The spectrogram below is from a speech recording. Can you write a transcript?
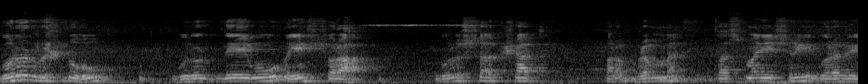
गुरुर्विष्णुः गुरुर्देवो महेश्वरः गुरुः साक्षात् परब्रह्म तस्मै श्रीगुरवे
